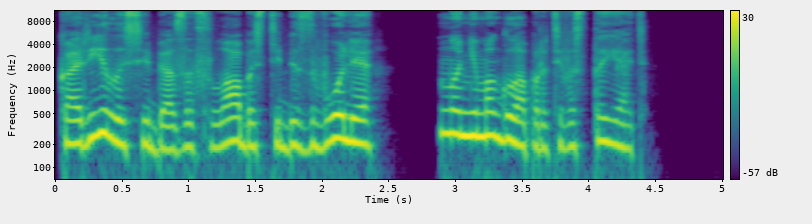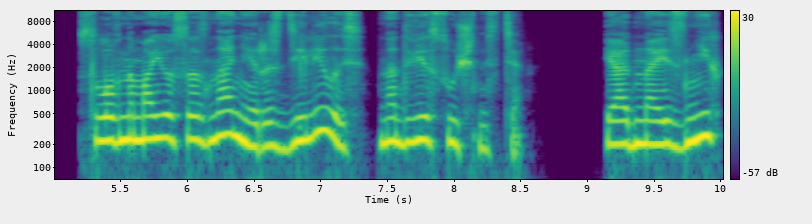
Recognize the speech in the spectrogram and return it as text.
Корила себя за слабость и безволие, но не могла противостоять. Словно мое сознание разделилось на две сущности, и одна из них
